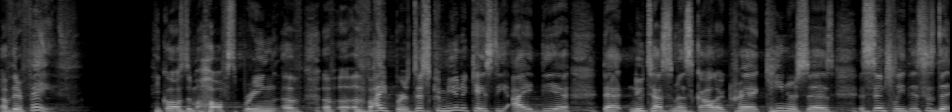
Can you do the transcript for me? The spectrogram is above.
of their faith. He calls them offspring of, of, of, vipers. This communicates the idea that New Testament scholar Craig Keener says essentially, this is the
